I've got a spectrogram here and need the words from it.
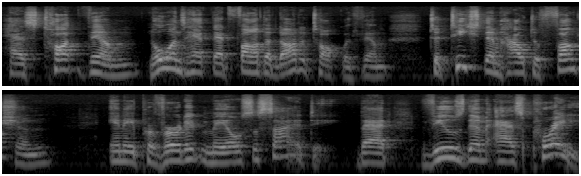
has taught them, no one's had that father daughter talk with them to teach them how to function in a perverted male society that views them as prey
